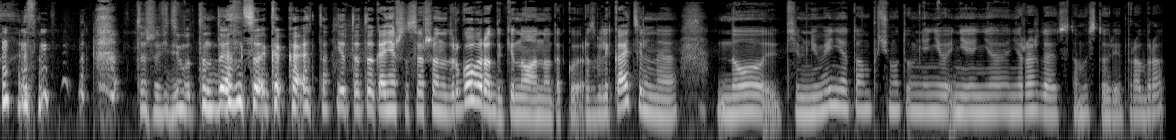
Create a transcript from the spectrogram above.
тоже, видимо, тенденция какая-то. Нет, это, конечно, совершенно другого рода кино, оно такое развлекательное, но, тем не менее, там почему-то у меня не, не, не, не рождаются там истории про брак.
